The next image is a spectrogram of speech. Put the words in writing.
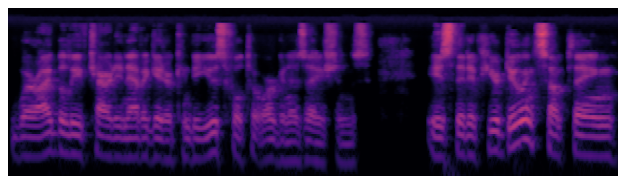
where I believe Charity Navigator can be useful to organizations is that if you're doing something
